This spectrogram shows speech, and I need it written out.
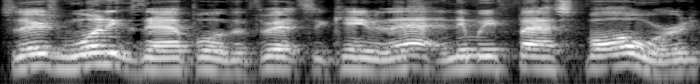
So there's one example of the threats that came to that. And then we fast forward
